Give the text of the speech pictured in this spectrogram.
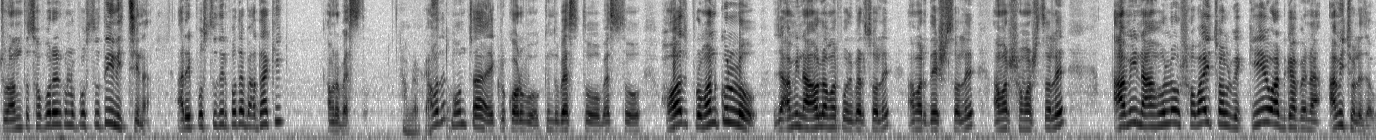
চূড়ান্ত সফরের কোনো প্রস্তুতিই নিচ্ছি না। আর এই প্রস্তুতির পথে বাধা কি? আমরা ব্যস্ত। আমাদের মন চায় একটু করব কিন্তু ব্যস্ত ব্যস্ত। হজ প্রমাণ করল যে আমি না হলেও আমার পরিবার চলে আমার দেশ চলে আমার সমাজ চলে। আমি না হলেও সবাই চলবে কেউ আটকাবে না আমি চলে যাব।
